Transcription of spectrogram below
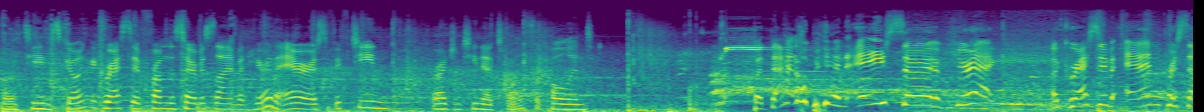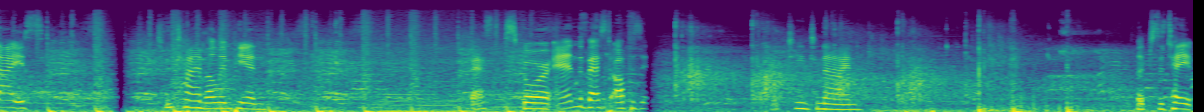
both teams. Going aggressive from the service line, but here are the errors. 15 for Argentina, 12 for Poland. But that'll be an ace serve. Kurek, aggressive and precise. Two-time Olympian. Best score and the best opposite. 13 to 9. Flips the tape.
